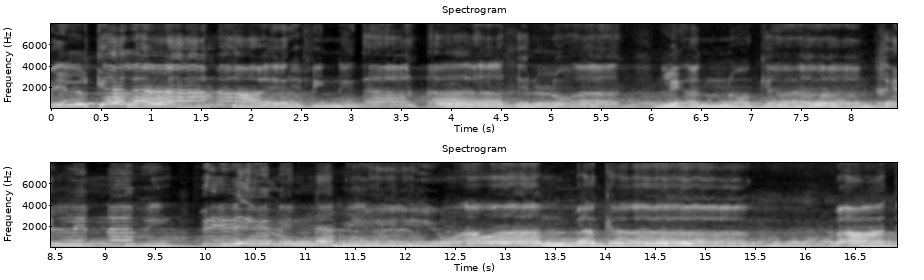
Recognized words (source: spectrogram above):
في الكلام عرف إن ده آخر لقاه لأنه كان خل النبي فيه من نبي واوام بكى. بعد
